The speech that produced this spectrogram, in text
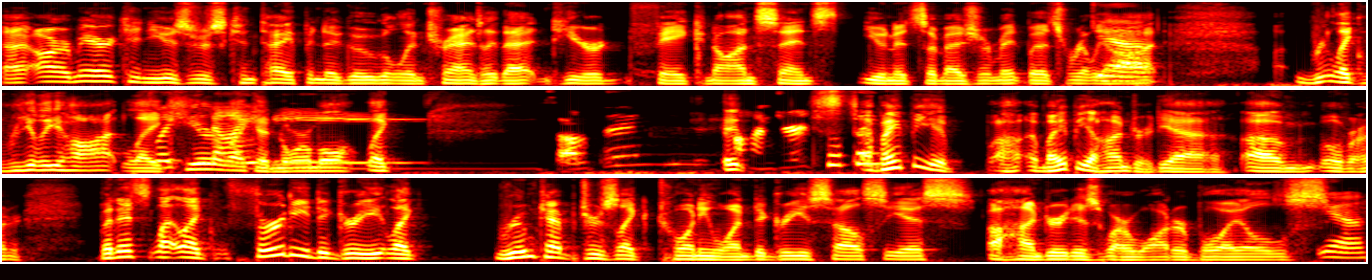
uh, our American users can type into Google and translate that into your fake nonsense units of measurement, but it's really Yeah. hot, Re- like really hot. Like, here, like a normal, like something, It- hundred it might be a, uh, it might be hundred, yeah, um, over hundred. But it's like like thirty degree, like room temperature is like twenty one degrees Celsius. hundred is where water boils. yeah,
